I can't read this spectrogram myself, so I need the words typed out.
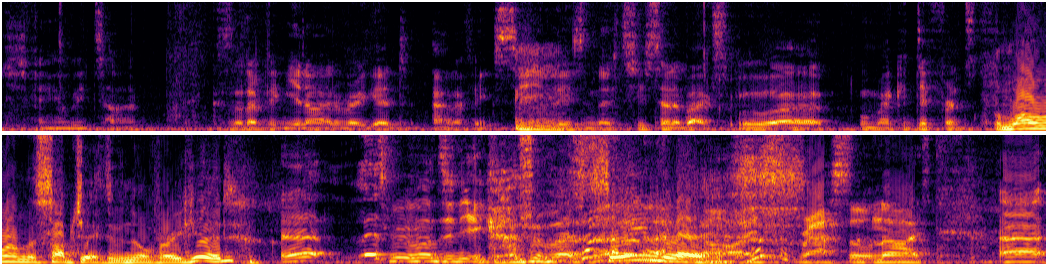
Just think it'll be time. Because I don't think United are very good, and I think City losing those two centre backs will, uh, will make a difference. And while we're on the subject of not very good, Uh, let's move on to Newcastle versus Seamless. nice, Russell, nice. Uh,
